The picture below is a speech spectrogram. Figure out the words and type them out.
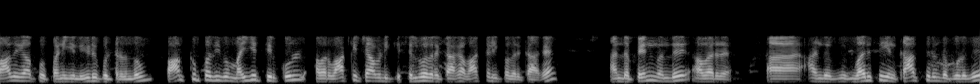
பாதுகாப்பு பணியில் ஈடுபட்டிருந்தும் வாக்குப்பதிவு மையத்திற்குள் அவர் வாக்குச்சாவடிக்கு செல்வதற்காக வாக்களிப்பதற்காக அந்த பெண் வந்து அவர் அந்த வரிசையில் காத்திருந்த பொழுது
